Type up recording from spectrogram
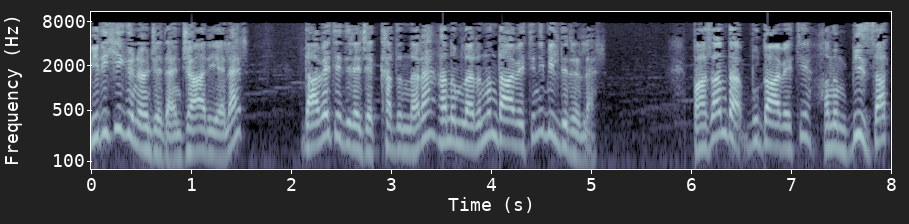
Bir iki gün önceden cariyeler davet edilecek kadınlara hanımlarının davetini bildirirler. Bazen de bu daveti hanım bizzat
